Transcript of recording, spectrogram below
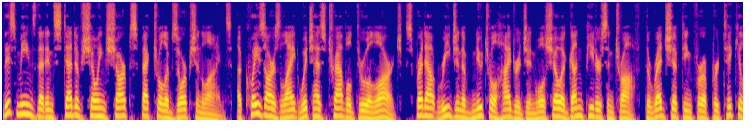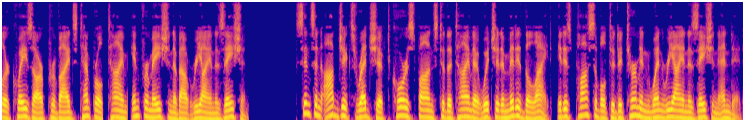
This means that instead of showing sharp spectral absorption lines, a quasar's light which has traveled through a large, spread-out region of neutral hydrogen will show a Gunn-Peterson trough. The redshifting for a particular quasar provides temporal time information about reionization. Since an object's redshift corresponds to the time at which it emitted the light, it is possible to determine when reionization ended.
